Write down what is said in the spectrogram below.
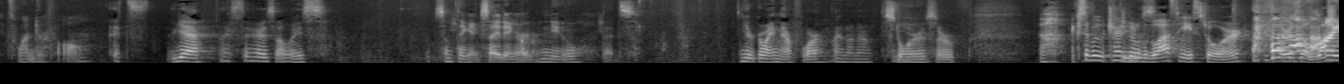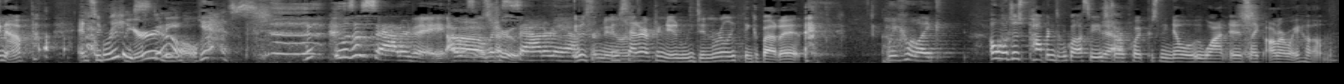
it's wonderful. it's yeah there's, always something exciting or new that's you're going there for i don't know stores or Except we tried to go to the Jeez. Glossier store. There was a lineup and security. Really still? Yes, It was a Saturday. I was, oh, it was like true. a Saturday it was, afternoon. it was Saturday afternoon. We didn't really think about it. We were like, Oh, we'll just pop into the Glossier Yeah. store quick because we know what we want, and it's like on our way home.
